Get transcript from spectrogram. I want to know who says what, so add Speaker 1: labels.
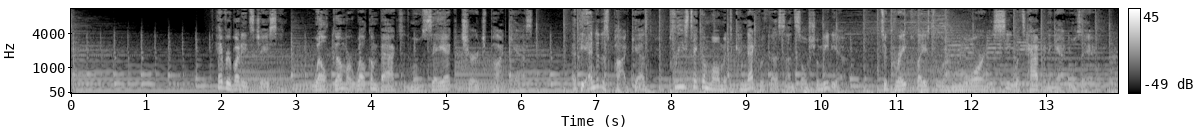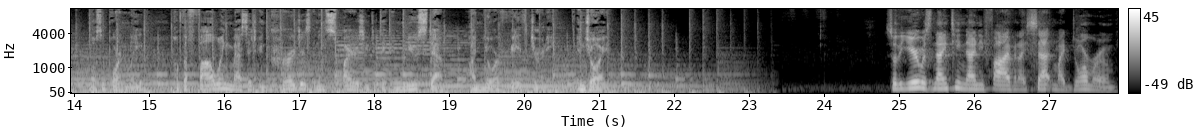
Speaker 1: Hey, everybody, it's Jason. Welcome or welcome back to the Mosaic Church Podcast. At the end of this podcast, please take a moment to connect with us on social media. It's a great place to learn more and to see what's happening at Mosaic. Most importantly, hope the following message encourages and inspires you to take a new step on your faith journey. Enjoy.
Speaker 2: So the year was 1995, and I sat in my dorm room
